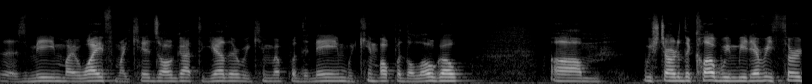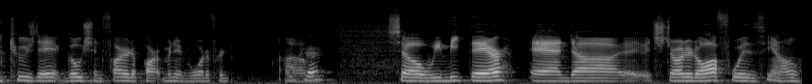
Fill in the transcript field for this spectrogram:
there's me, my wife, my kids all got together. We came up with the name. We came up with the logo. Um, we started the club. We meet every third Tuesday at Goshen Fire Department in Waterford. Um, Okay. So we meet there, and uh, it started off with you know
